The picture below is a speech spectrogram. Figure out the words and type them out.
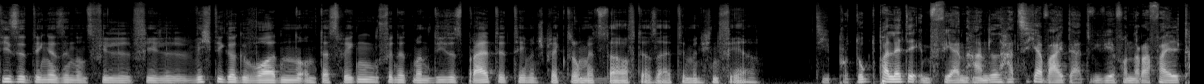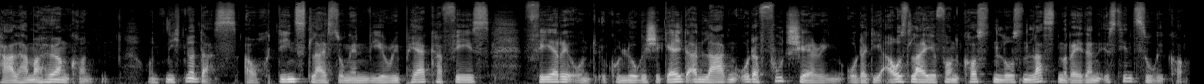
Diese Dinge sind uns viel, viel wichtiger geworden und deswegen findet man dieses breite Themenspektrum jetzt da auf der Seite München Fair. Die Produktpalette im fairen Handel hat sich erweitert, wie wir von Raphael Thalhammer hören konnten. Und nicht nur das, auch Dienstleistungen wie Repair-Cafés, faire und ökologische Geldanlagen oder Foodsharing oder die Ausleihe von kostenlosen Lastenrädern ist hinzugekommen.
